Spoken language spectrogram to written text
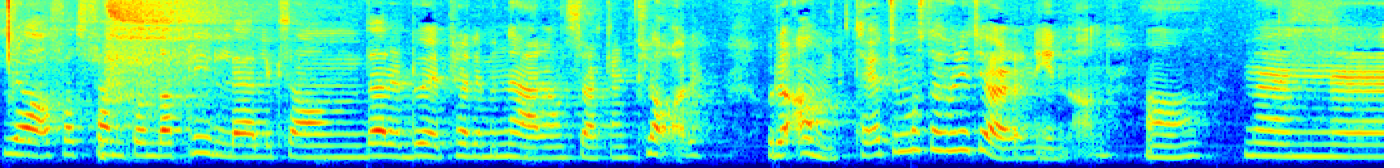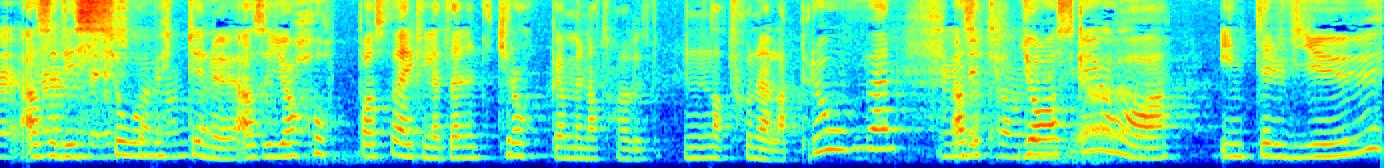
Ja, för att 15 april är liksom, där, då är preliminär ansökan klar. Och då antar jag att vi måste ha hunnit göra den innan. Ja. Men... eh, Alltså men det är så spännande. mycket nu. Alltså jag hoppas verkligen att den inte krockar med nationella, nationella proven. Men Alltså jag ska ju göra. ha intervju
